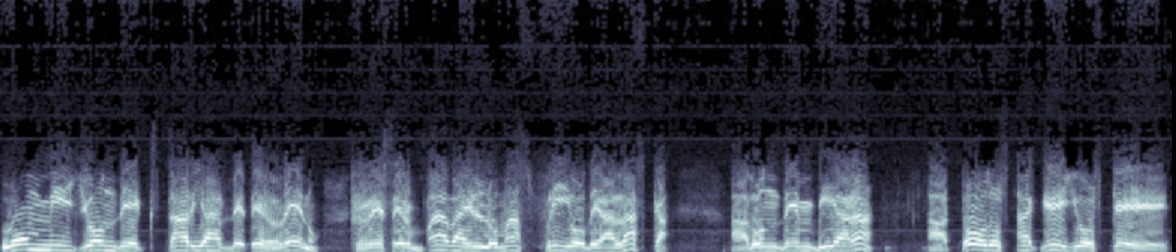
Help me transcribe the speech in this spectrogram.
un millón de hectáreas de terreno reservada en lo más frío de Alaska, a donde enviará a todos aquellos que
